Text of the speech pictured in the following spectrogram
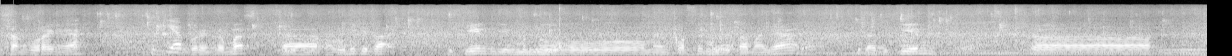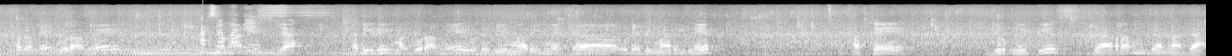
pisang goreng ya. Pisang Yap. goreng remas. Eh, kali ini kita bikin di menu main course menu utamanya kita bikin apa namanya gurame Asam manis. ya. Tadi ini gurame udah dimarinate eh, udah dimarinate pakai jeruk nipis, garam dan lada.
